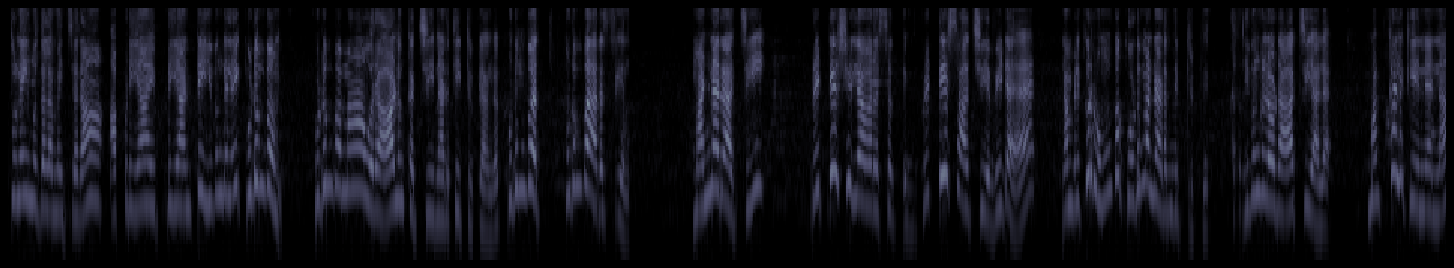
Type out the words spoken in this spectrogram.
துணை முதலமைச்சரா? அப்படியா இப்படியான்ட்டு இவங்களே குடும்பம். குடும்பமா ஒரு ஆளும் கட்சி நடத்திட்டு இருக்காங்க. குடும்ப குடும்ப அரசியல். மன்னராட்சி பிரிட்டிஷ் இளவரச பிரிட்டிஷ் ஆட்சியை விட நம்மளுக்கு ரொம்ப கொடுமை நடந்துட்டு இருக்கு இவங்களோட ஆட்சியால. மக்களுக்கு என்னன்னா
